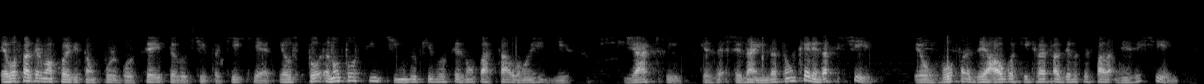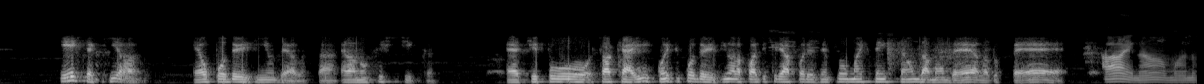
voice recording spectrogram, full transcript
Eu vou fazer uma coisa então por você e pelo Tito aqui, que é, eu, tô, eu não estou sentindo que vocês vão passar longe disso, já que vocês ainda estão querendo assistir. Eu vou fazer algo aqui que vai fazer vocês falar, desistirem. Esse aqui, ó, é o poderzinho dela, tá? Ela não se estica. É tipo, só que aí, com esse poderzinho, ela pode criar, por exemplo, uma extensão da mão dela, do pé. Ai, não, mano.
